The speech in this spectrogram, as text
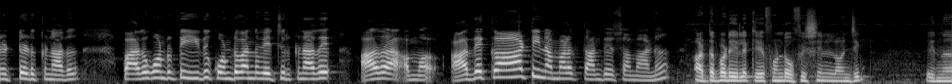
നെട്ടെടുക്കുന്നത് അപ്പം അതുകൊണ്ടിട്ട് ഇത് കൊണ്ടുവന്ന് വെച്ചിരിക്കുന്നത് അത് അതേക്കാട്ടി നമ്മൾ സന്തോഷമാണ് അട്ടപ്പാടിയിലെ കെ ഫണ്ട് ഒഫീഷ്യൽ ലോഞ്ചിങ് ഇന്ന്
